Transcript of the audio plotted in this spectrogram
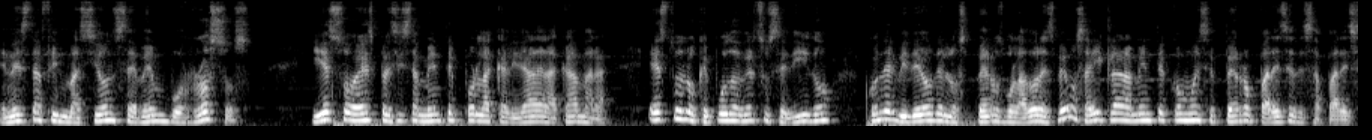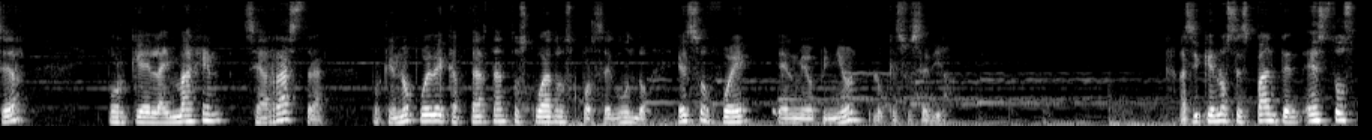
en esta filmación se ven borrosos. Y eso es precisamente por la calidad de la cámara. Esto es lo que pudo haber sucedido con el video de los perros voladores. Vemos ahí claramente cómo ese perro parece desaparecer porque la imagen se arrastra, porque no puede captar tantos cuadros por segundo. Eso fue en mi opinión, lo que sucedió. Así que no se espanten, estos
